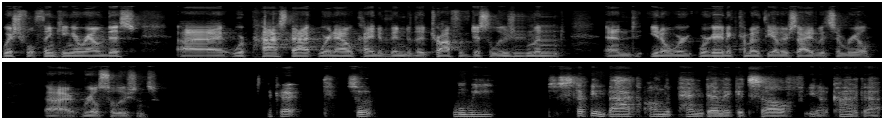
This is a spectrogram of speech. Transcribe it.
wishful thinking around this. Uh, we're past that. We're now kind of into the trough of disillusionment, and you know we're we're going to come out the other side with some real uh, real solutions. Okay, so when we stepping back on the pandemic itself, you know, kind of got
